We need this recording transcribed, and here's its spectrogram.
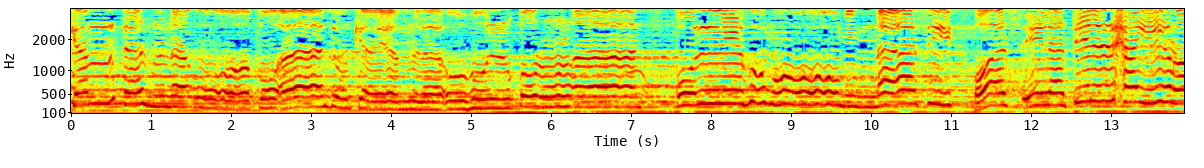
كم تهنأ وفؤادك يملأه القرآن؟ قل لهموم الناس وأسئلة الحيران.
